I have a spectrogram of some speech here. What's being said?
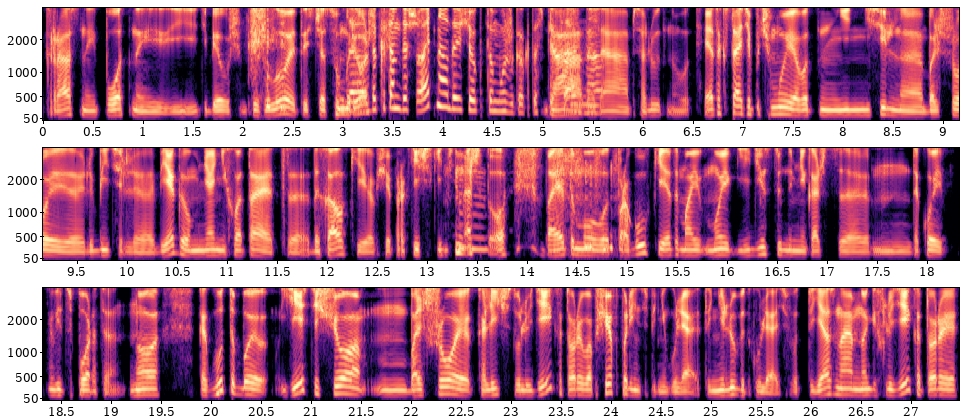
красный, потный, и тебе, в общем, тяжело, и ты сейчас умрешь. Да, так там дышать надо еще к тому же как-то специально. Да, да, да, абсолютно. Вот. Это, кстати, почему я вот не, не сильно большой любитель бега, у меня не хватает дыхалки вообще практически ни на что, поэтому вот прогулки — это мой, мой единственный мне кажется, такой вид спорта. Но как будто бы есть еще большое количество людей, которые вообще, в принципе, не гуляют и не любят гулять. Вот я знаю многих людей, которые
